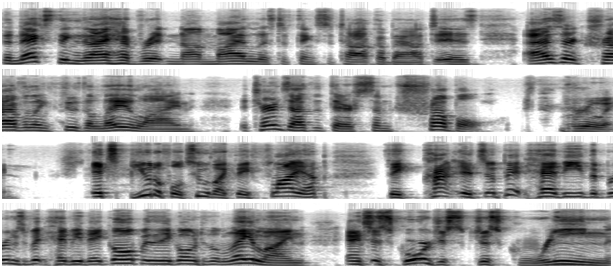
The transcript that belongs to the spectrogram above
the next thing that I have written on my list of things to talk about is as they're traveling through the ley line, it turns out that there's some trouble brewing. It's beautiful too. Like they fly up. They kind it's a bit heavy. The broom's a bit heavy. They go up and they go into the ley line, and it's just gorgeous, just green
